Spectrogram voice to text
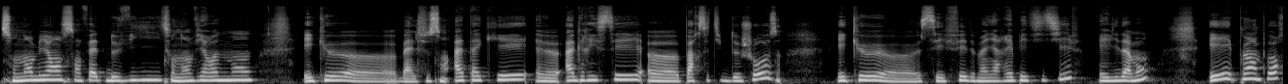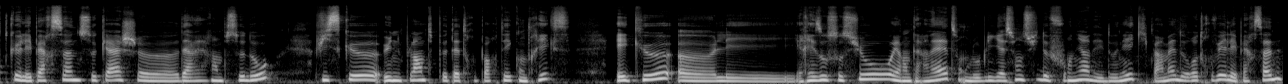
son ambiance en fait de vie, son environnement, et que bah, elle se sent attaquée, agressée par ce type de choses, et que c'est fait de manière répétitive, évidemment et peu importe que les personnes se cachent euh, derrière un pseudo, puisque une plainte peut être portée contre X et que euh, les réseaux sociaux et Internet ont l'obligation de fournir des données qui permettent de retrouver les personnes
